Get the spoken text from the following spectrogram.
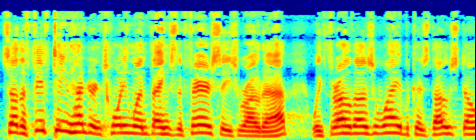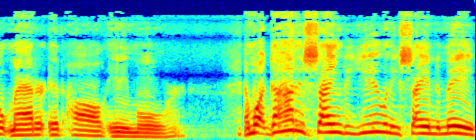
So the 1,521 things the Pharisees wrote up, we throw those away because those don't matter at all anymore. And what God is saying to you and He's saying to me,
